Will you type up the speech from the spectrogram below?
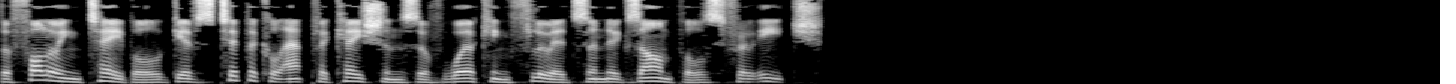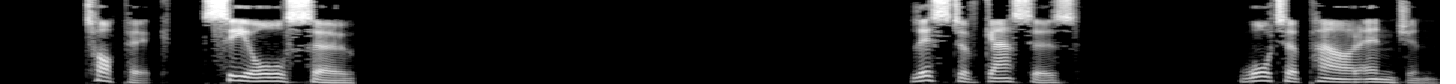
The following table gives typical applications of working fluids and examples for each. Topic: See also. List of gases. Water power engine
